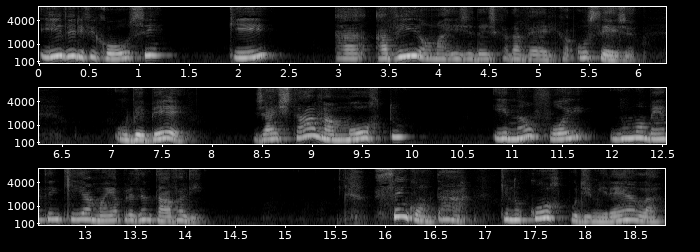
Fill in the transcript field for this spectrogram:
e verificou-se que a, havia uma rigidez cadavérica, ou seja, o bebê já estava morto e não foi no momento em que a mãe apresentava ali. Sem contar que no corpo de Mirella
